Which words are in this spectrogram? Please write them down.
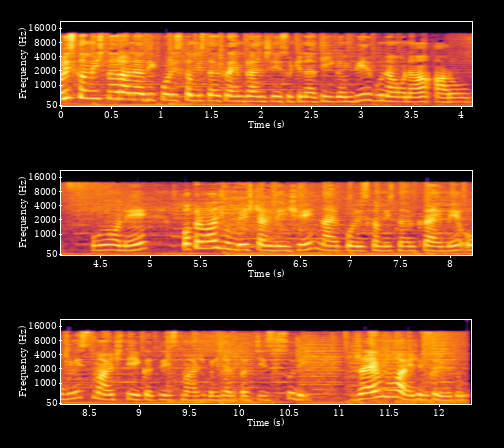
પોલીસ કમિશનર અને અધિક પોલીસ કમિશનર ક્રાઇમ બ્રાન્ચની સૂચનાથી ગંભીર ગુનાઓના આરોપીઓને પકડવા ઝુંબેશ ચાલી રહી છે. નાયબ પોલીસ કમિશનર ક્રાઇમે ઓગણીસ માર્ચથી એકત્રીસ માર્ચ બે હજાર પચીસ સુધી ડ્રાઈવનું આયોજન કર્યું હતું.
